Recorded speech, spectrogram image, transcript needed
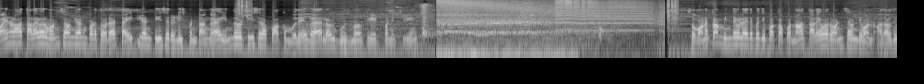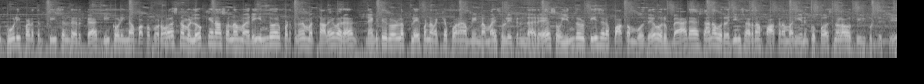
ஃபைனலாக தலைவர் ஒன் செவன்டி ஒன் படத்தோட டைட்டில் அண்ட் டீசர் ரிலீஸ் பண்ணிட்டாங்க. இந்த ஒரு டீசரை பார்க்கும்போதே வேற லெவல் கூஸ்மோ கிரியேட் பண்ணுச்சு. ஸோ வணக்கம். இந்த வேலை இதை பற்றி பார்க்க போறோம்னா தலைவர் ஒன் செவன்டி ஒன் அதாவது கூலி படத்தில் டீசரில் இருக்க டீகோடிங் தான் பார்க்க போகிறோம் ஃபர்ஸ்ட் நம்ம லோக்கியனா சொன்ன மாதிரி இந்த ஒரு படத்தில் நம்ம தலைவரை நெகட்டிவ் ரோலில் ப்ளே பண்ண வைக்க போகிறேன் அப்படின்ற மாதிரி சொல்லிட்டு இருந்தாரு. ஸோ இந்த ஒரு டீசரை பார்க்கும்போது ஒரு பேடாஸான ஒரு ரஜினி சார் தான் பார்க்குற மாதிரி எனக்கு பர்சனலாக ஒரு ஃபீல் கொடுத்துச்சு.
